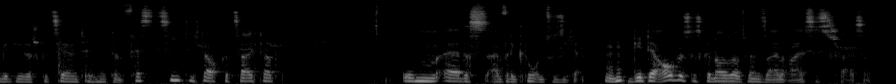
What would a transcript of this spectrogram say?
mit dieser speziellen Technik dann festzieht, die ich da auch gezeigt habe um äh, das einfach den Knoten zu sichern. Mhm. Geht der auf, ist das genauso, als wenn ein Seil reißt, ist scheiße.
